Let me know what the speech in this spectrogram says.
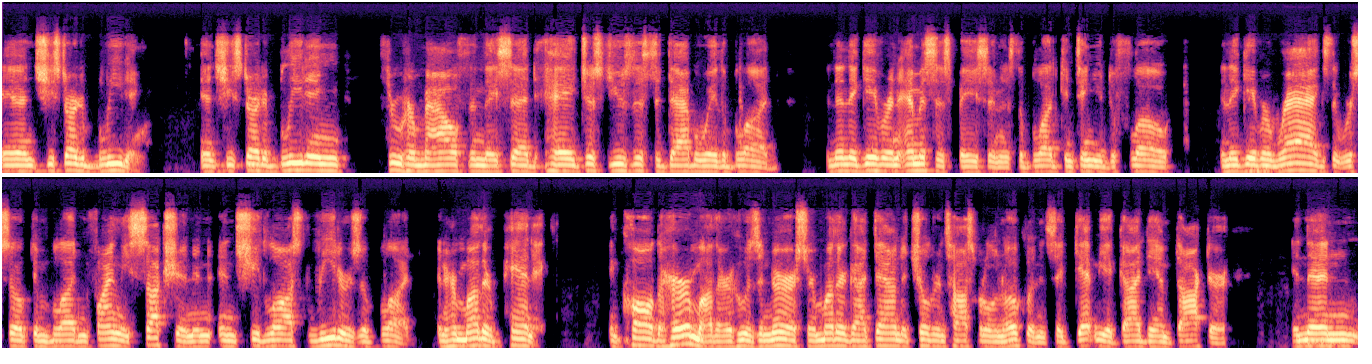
and she started bleeding. And she started bleeding through her mouth and they said hey just use this to dab away the blood. And then they gave her an emesis basin as the blood continued to flow. And they gave her rags that were soaked in blood and finally suction and, and she'd lost liters of blood. And her mother panicked and called her mother who was a nurse her mother got down to children's hospital in oakland and said get me a goddamn doctor and then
